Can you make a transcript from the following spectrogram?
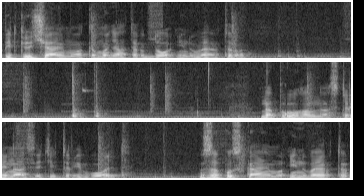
Підключаємо акумулятор до інвертора. Напруга у нас 13,3 вольт. Запускаємо інвертор.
